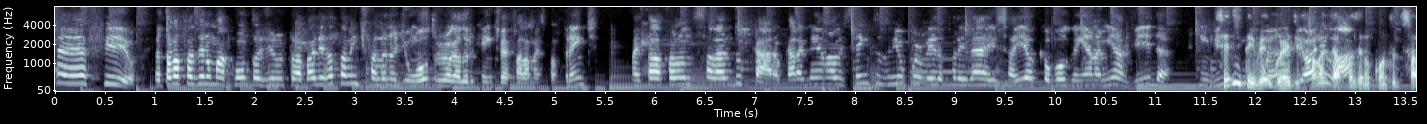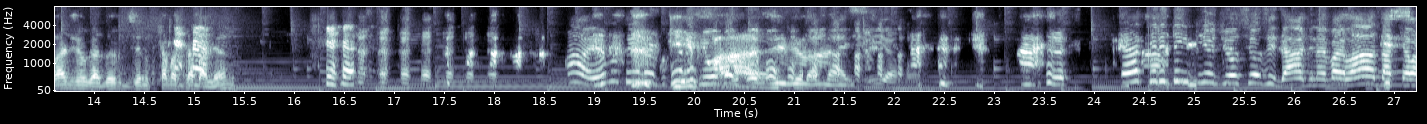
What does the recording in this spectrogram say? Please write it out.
É, fio. Eu tava fazendo uma conta hoje no trabalho exatamente falando de um outro jogador que a gente vai falar mais pra frente, mas tava falando do salário do cara. O cara ganha 900 mil por mês. Eu falei, velho, isso aí é o que eu vou ganhar na minha vida. Em Você não tem 25 vergonha anos, de falar que tá lá. fazendo conta do salário de jogador dizendo que tava trabalhando? Ah, eu não tenho vergonha Que fase, não. meu Tá mano. É aquele tempinho de ociosidade, né? Vai lá, dá aquela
